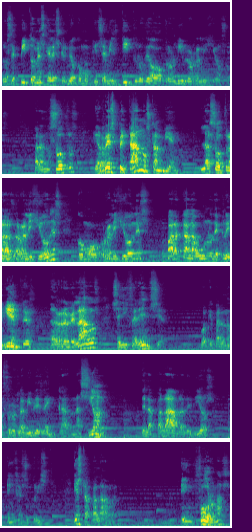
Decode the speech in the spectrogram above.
los epítomes que él escribió como 15.000 títulos de otros libros religiosos. Para nosotros, que respetamos también las otras religiones como religiones para cada uno de creyentes revelados, se diferencia, porque para nosotros la Biblia es la encarnación de la palabra de Dios en Jesucristo. Esta palabra, en formas,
